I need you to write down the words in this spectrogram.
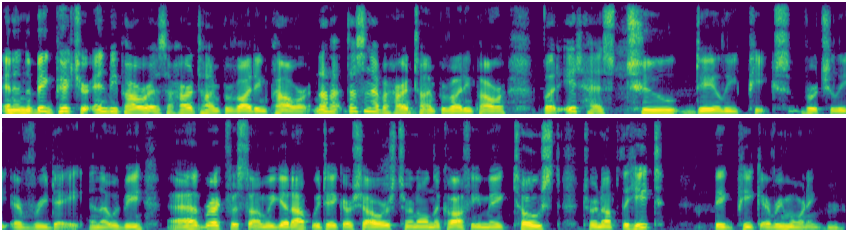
And in the big picture, NB Power has a hard time providing power. Not doesn't have a hard time providing power, but it has two daily peaks virtually every day, and that would be at breakfast time. We get up, we take our showers, turn on the coffee, make toast, turn up the heat, big peak every morning. Mm.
